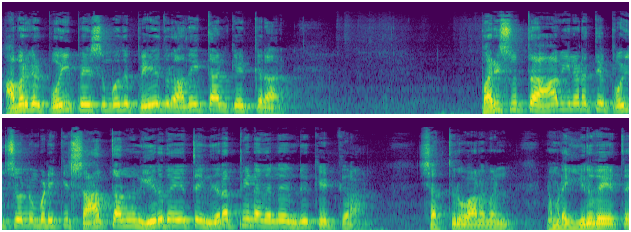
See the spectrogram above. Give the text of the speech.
அவர்கள் பொய் பேசும்போது பேதுரு அதைத்தான் கேட்கிறார். பரிசுத்த ஆவியினிடத்தில் பொய் சொல்லும்படிக்கு சாத்தான் உன் இருதயத்தை நிரப்பினதென்ன என்று கேட்கிறான். சத்ருவானவன் நம்முடைய இருதயத்தை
